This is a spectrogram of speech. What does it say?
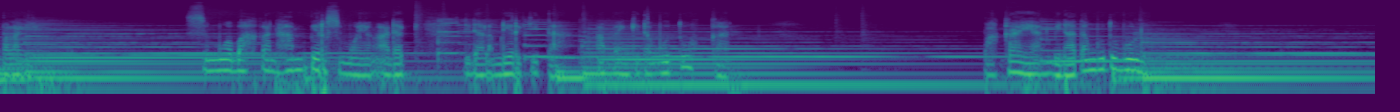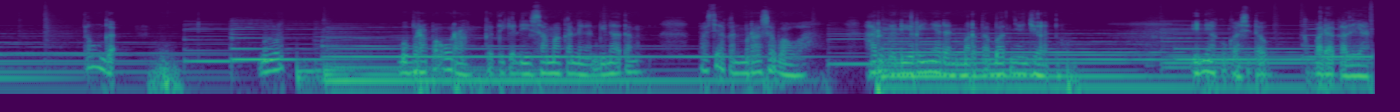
Apalagi semua bahkan hampir semua yang ada di dalam diri kita, apa yang kita butuhkan. Pakaian, binatang butuh bulu. Tahu nggak? Menurut beberapa orang ketika disamakan dengan binatang pasti akan merasa bahwa harga dirinya dan martabatnya jatuh. Ini aku kasih tahu kepada kalian.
